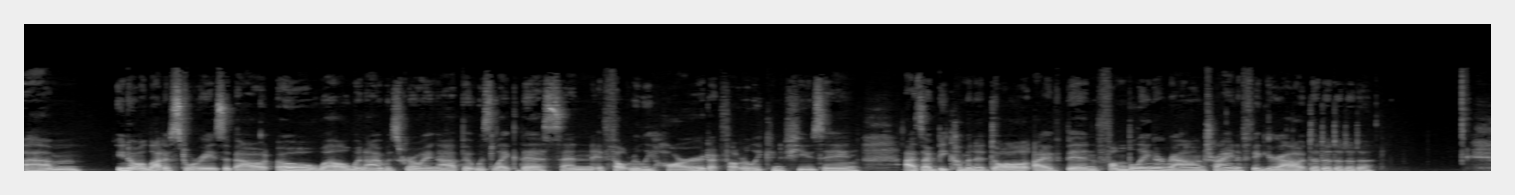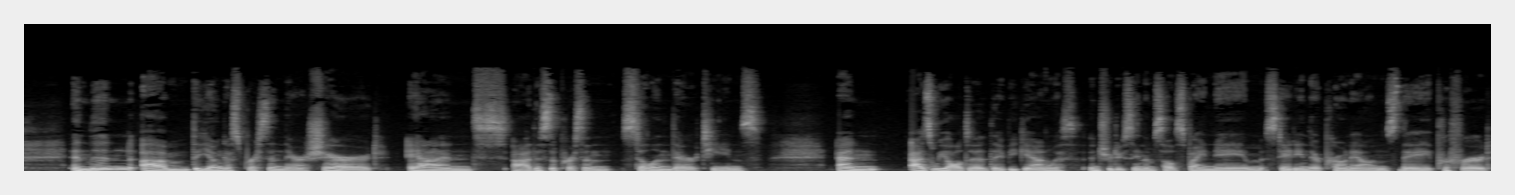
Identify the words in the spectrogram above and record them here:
Um, you know, a lot of stories about, oh, well, when I was growing up, it was like this, and it felt really hard. It felt really confusing. As I've become an adult, I've been fumbling around trying to figure out da da da da da. And then um, the youngest person there shared, and uh, this is a person still in their teens. And as we all did, they began with introducing themselves by name, stating their pronouns. They preferred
